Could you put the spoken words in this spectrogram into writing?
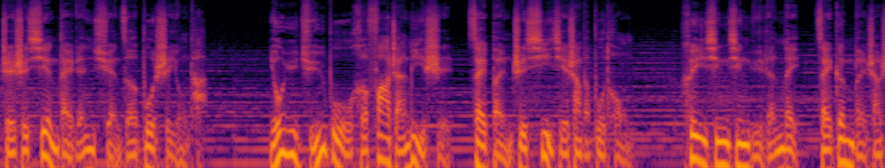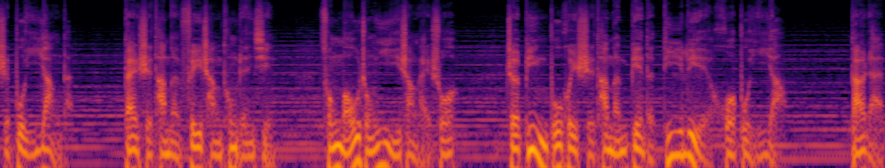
只是现代人选择不使用它。由于局部和发展历史在本质细节上的不同，黑猩猩与人类在根本上是不一样的，但是它们非常通人性。从某种意义上来说，这并不会使他们变得低劣或不一样。当然，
